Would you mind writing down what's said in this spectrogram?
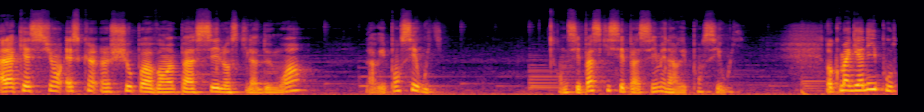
à la question est-ce qu'un chiot peut avoir un passé lorsqu'il a deux mois? La réponse est oui. On ne sait pas ce qui s'est passé, mais la réponse est oui. Donc Magali, pour,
